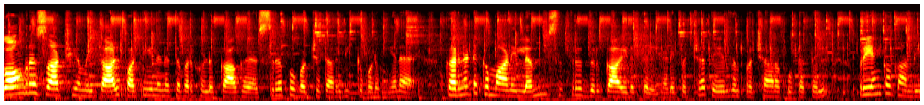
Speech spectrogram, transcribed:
காங்கிரஸ் ஆட்சி அமைத்தால் பட்டியலினத்தவர்களுக்காக சிறப்பு பட்ஜெட் அறிவிக்கப்படும் என கர்நாடக மாநிலம் சித்ரதுர்கா இடத்தில் நடைபெற்ற தேர்தல் பிரச்சார கூட்டத்தில் பிரியங்கா காந்தி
